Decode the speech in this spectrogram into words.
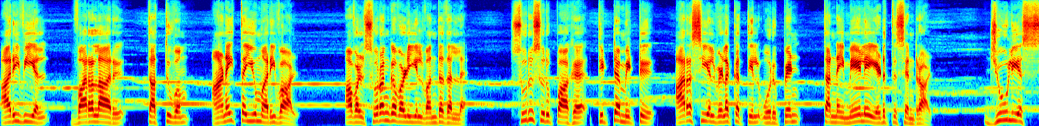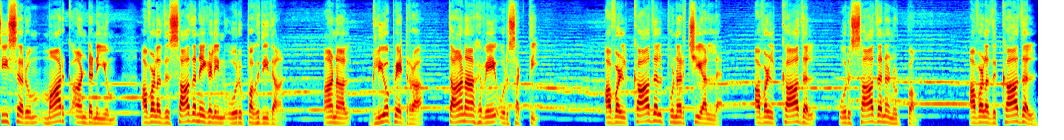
அறிவியல் வரலாறு தத்துவம் அனைத்தையும் அறிவாள். அவள் சுரங்க வழியில் வந்ததல்ல. சுறுசுறுப்பாக திட்டமிட்டு அரசியல் விளக்கத்தில் ஒரு பெண் தன்னை மேலே எடுத்து சென்றாள். ஜூலியஸ் சீசரும் மார்க் ஆண்டனியும் அவளது சாதனைகளின் ஒரு பகுதிதான். ஆனால் கிளியோபேட்ரா தானாகவே ஒரு சக்தி. அவள் காதல் புணர்ச்சி அல்ல. அவள் காதல் ஒரு சாதன நுட்பம். அவளது காதல்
